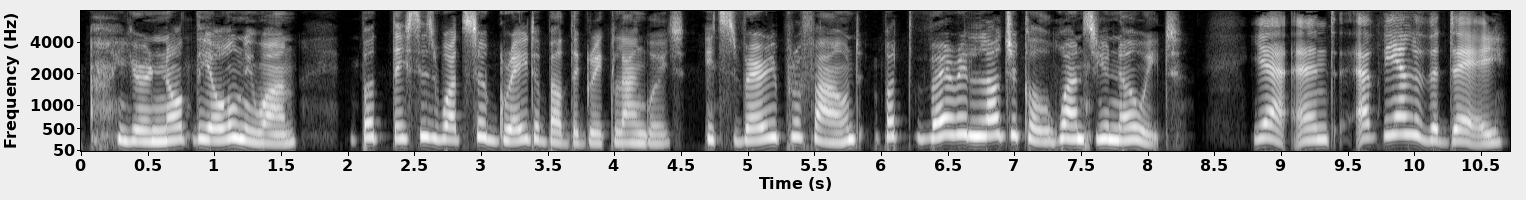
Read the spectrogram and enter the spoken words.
You're not the only one. But this is what's so great about the Greek language. It's very profound, but very logical once you know it. Yeah, and at the end of the day,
